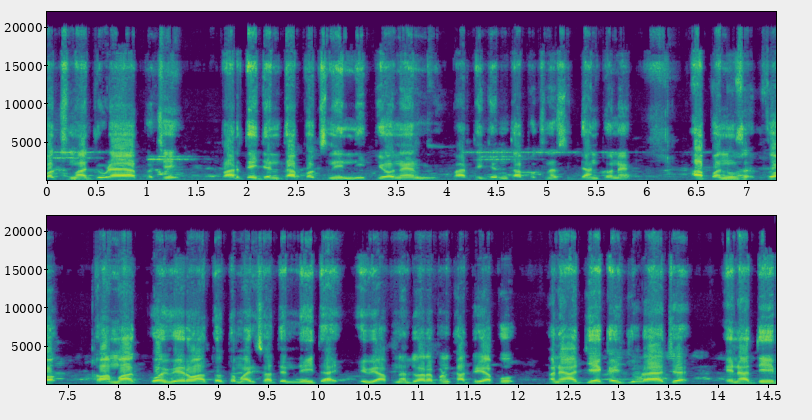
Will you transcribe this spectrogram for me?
પક્ષમાં જોડાયા પછી ભારતીય જનતા પક્ષની નીતિઓને, ભારતીય જનતા પક્ષના સિદ્ધાંતોને આપ અનુસરશો તો આમાં કોઈ વેરો તો તમારી સાથે નહીં થાય એવી આપના દ્વારા પણ ખાતરી આપું અને આ જે કંઈ જોડાયા છે, એનાથી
